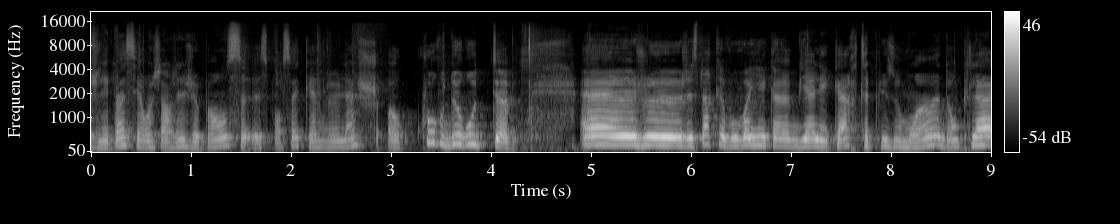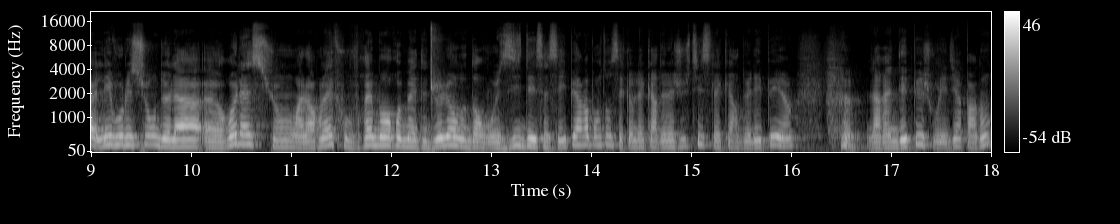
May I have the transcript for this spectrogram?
je ne l'ai pas assez rechargée, je pense. C'est pour ça qu'elle me lâche au cours de route. Euh, j'espère que vous voyez quand même bien les cartes, plus ou moins. Donc là, l'évolution de la euh, relation. Alors là, il faut vraiment remettre de l'ordre dans vos idées. Ça, c'est hyper important. C'est comme la carte de la justice, la carte de l'épée. Hein. la reine d'épée, je voulais dire, pardon.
